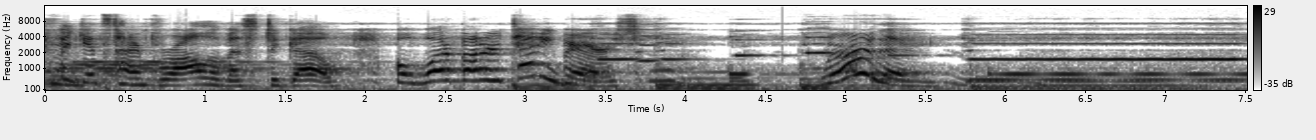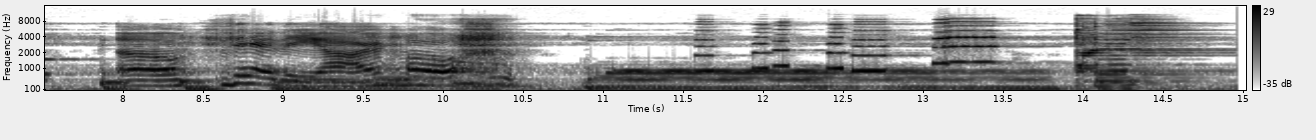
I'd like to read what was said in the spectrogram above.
I think it's time for all of us to go. But what about our teddy bears? Where are they? Oh, there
